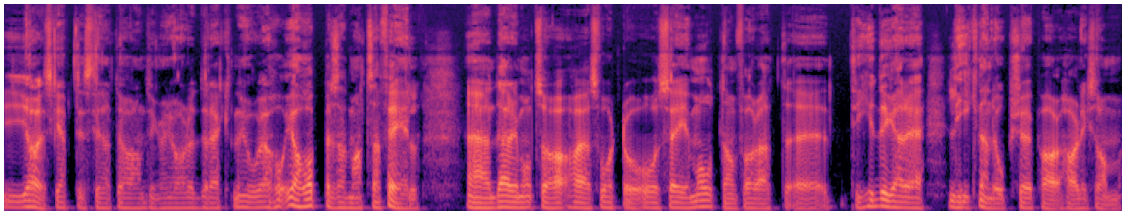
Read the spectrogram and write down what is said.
Jag är skeptisk till att det har någonting att göra direkt nu. Jag, jag hoppas att Mats har fel. Eh, däremot så har jag svårt att, att säga emot dem för att eh, tidigare liknande uppköp har, har liksom,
